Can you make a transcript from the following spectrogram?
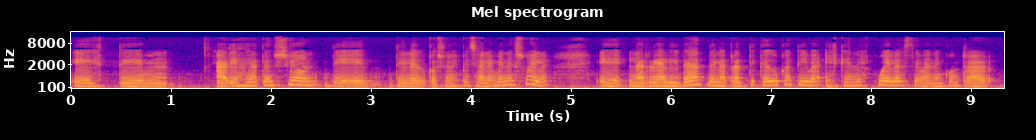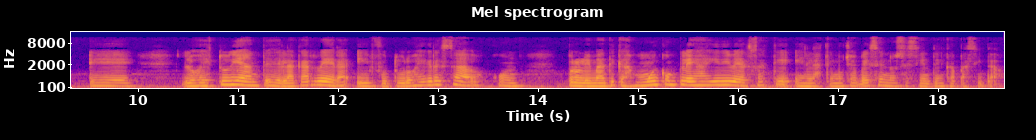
este, áreas de atención de, la educación especial en Venezuela, eh, la realidad de la práctica educativa es que en la escuela se van a encontrar eh, los estudiantes de la carrera y futuros egresados con problemáticas muy complejas y diversas que, en las que muchas veces no se sienten capacitados.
